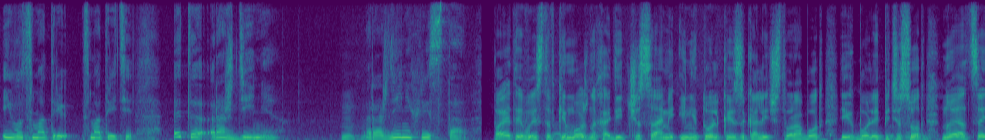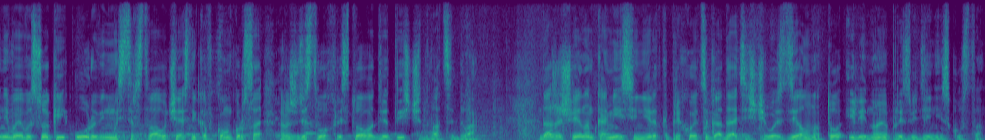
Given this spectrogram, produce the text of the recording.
И вот смотри, смотрите, это рождение. Рождение Христа. По этой выставке можно ходить часами и не только из-за количества работ, их более 500, но и оценивая высокий уровень мастерства участников конкурса «Рождество Христово-2022». Даже членам комиссии нередко приходится гадать, из чего сделано то или иное произведение искусства.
